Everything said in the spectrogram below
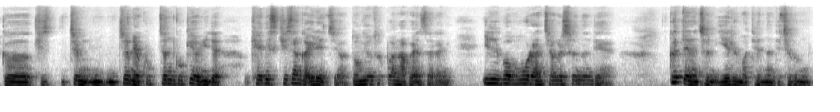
그 기, 좀 전에 국, 전 국회의원이 이제 KBS 기자인가 이랬죠. 동경특파원하고 한 사람이 일본무란 책을 썼는데 그때는 저는 이해를 못했는데 지금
